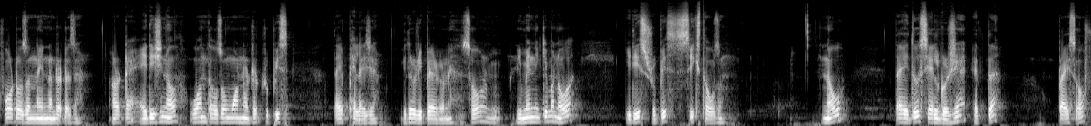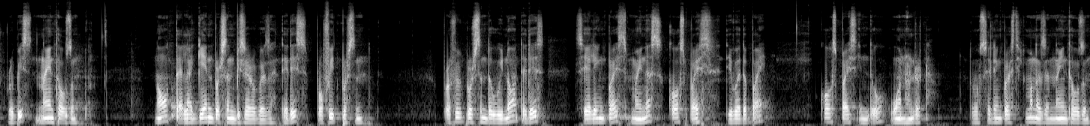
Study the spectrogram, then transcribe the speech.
4900 আছে আৰু তাই এডিশ্যনেল 1100 rupees পেলাইছে এইটো ৰিপেয়াৰ কাৰণে চ' ৰিমেইনিং কিমান হ'ব it is rupees six thousand now তাই এইটো চেল কৰিছে at the price of rupees nine thousand no tela gain percent bisar that is profit percent profit percent do we know that is selling price minus cost price divided by cost price into 100 so selling price kiman as a 9000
